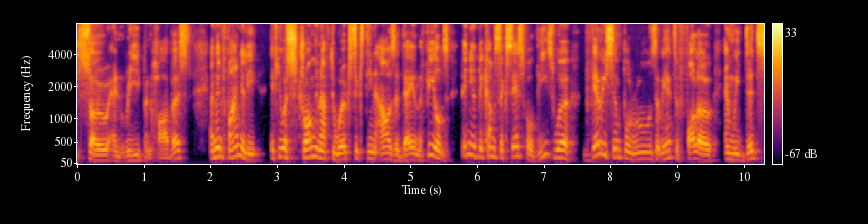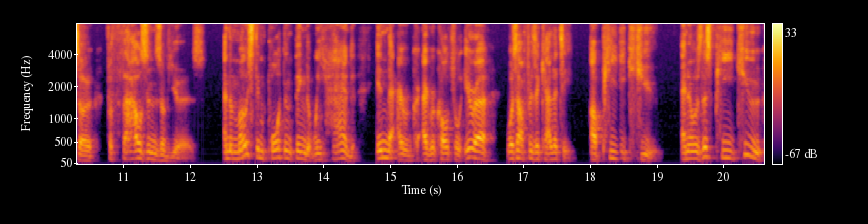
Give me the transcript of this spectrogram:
sow and reap and harvest. And then finally, if you were strong enough to work 16 hours a day in the fields, then you'd become successful. These were very simple rules that we had to follow, and we did so for thousands of years. And the most important thing that we had in the agricultural era was our physicality, our PQ, and it was this PQ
